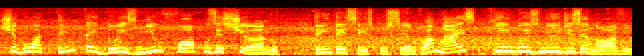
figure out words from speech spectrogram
chegou a 32 mil focos este ano, 36% a mais que em 2019.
